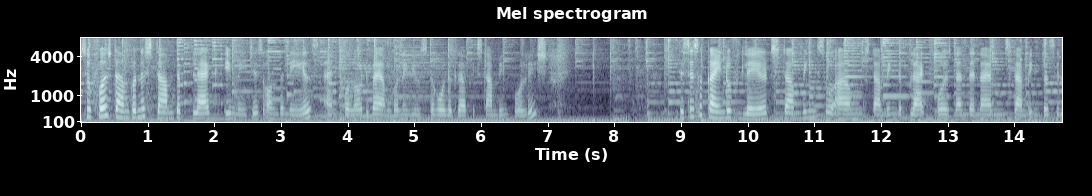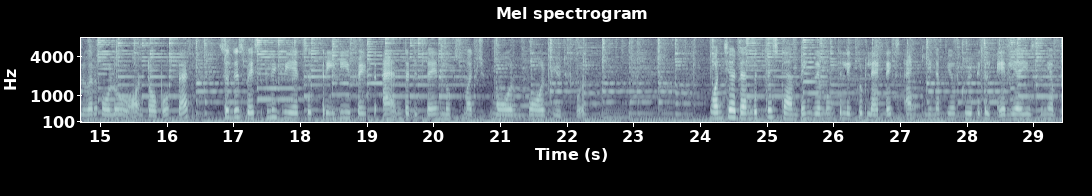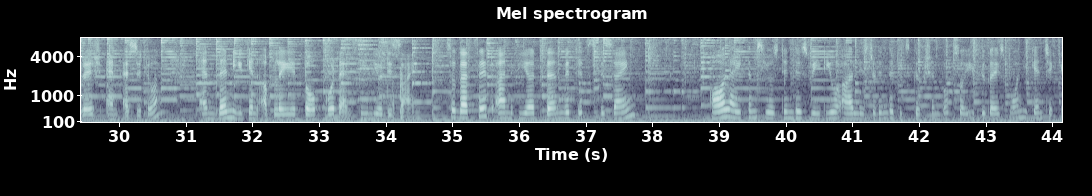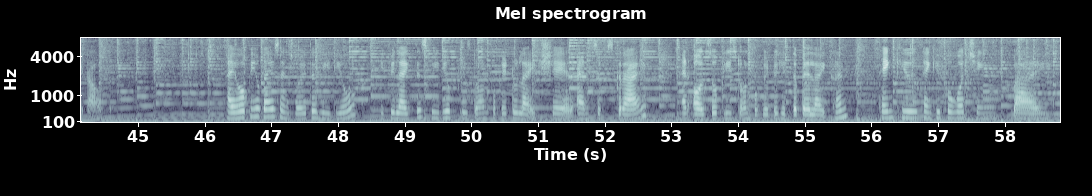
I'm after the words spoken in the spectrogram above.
So first I'm gonna stamp the black images on the nails and followed by I'm gonna use the holographic stamping polish. This is a kind of layered stamping so I'm stamping the black first and then I'm stamping the silver holo on top of that. So this basically creates a 3D effect and the design looks much more more beautiful. Once you're done with the stamping, remove the liquid latex and clean up your cuticle area using a brush and acetone and then you can apply a top coat and seal your design. So that's it and we are done with this design. All items used in this video are listed in the description box so if you guys want you can check it out. I hope you guys enjoyed the video. If you like this video please don't forget to like, share and subscribe and also please don't forget to hit the bell icon. Thank you. Thank you for watching. Bye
